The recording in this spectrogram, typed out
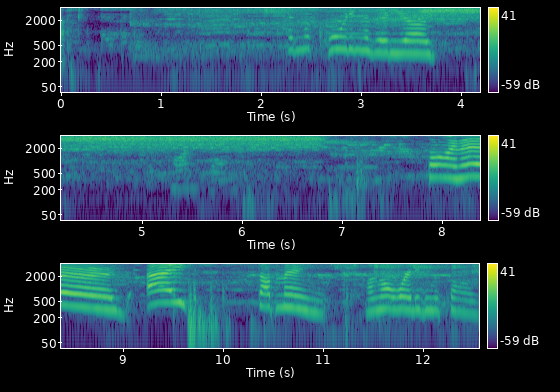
Never. I'm recording a video. Time is. up, something. I'm not waiting the time.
